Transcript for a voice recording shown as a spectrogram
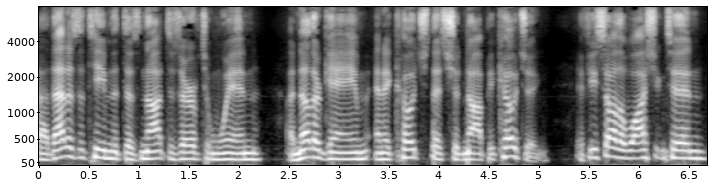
uh, that is a team that does not deserve to win another game and a coach that should not be coaching. If you saw the Washington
